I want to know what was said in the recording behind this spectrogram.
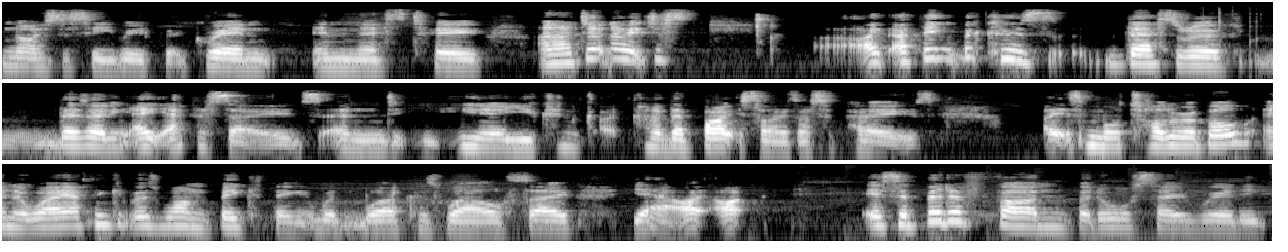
nice to see Rupert Grint in this too. And I don't know, it just. I, I, think because they're sort of there's only eight episodes and you know you can kind of they're bite size I suppose it's more tolerable in a way. I think if it was one big thing, it wouldn't work as well. So yeah, I, I, it's a bit of fun, but also really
